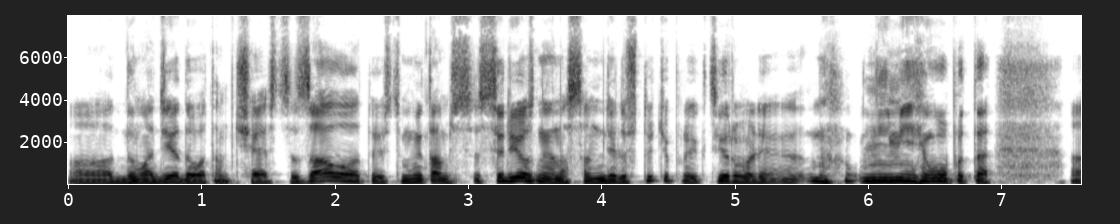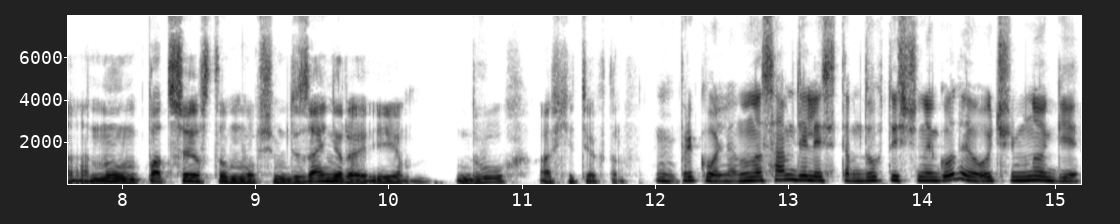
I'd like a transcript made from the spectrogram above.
Домодедово, там часть зала. То есть мы там серьезные, на самом деле, штуки проектировали, не имея опыта, а, ну, под шефством, в общем, дизайнера и двух архитекторов. Прикольно. Ну, на самом деле, если там 2000-е годы, очень многие,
